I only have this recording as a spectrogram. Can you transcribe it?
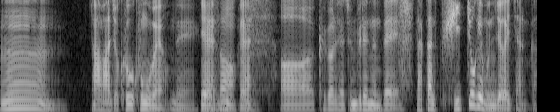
음. 아, 맞아. 그거 궁금해요. 네. 예. 그래서 예. 어 그거를 제가 준비를 했는데 약간 귀 쪽에 문제가 있지 않을까?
